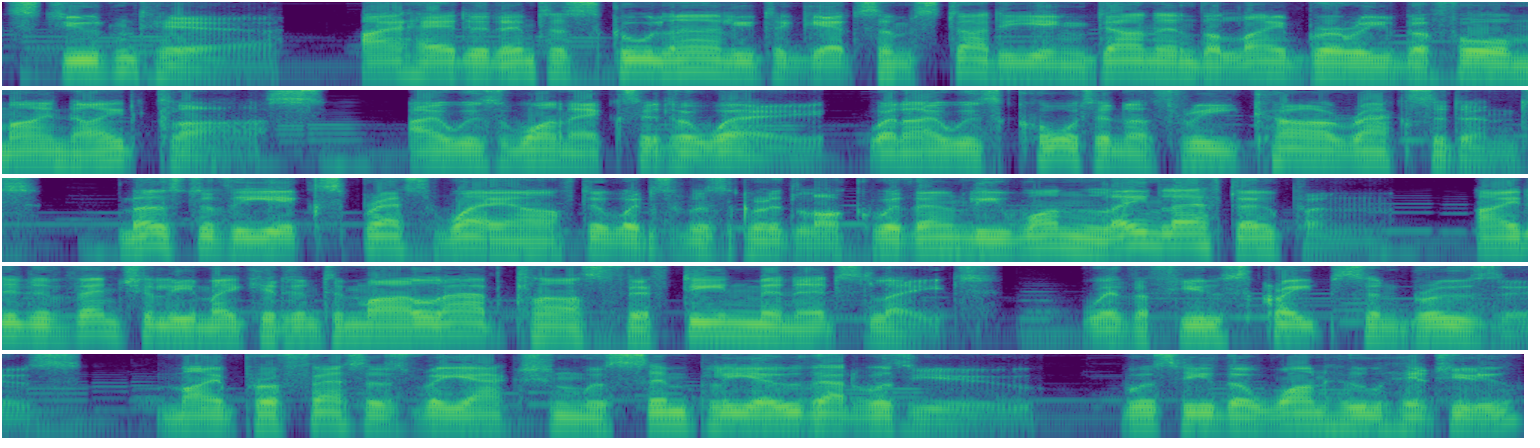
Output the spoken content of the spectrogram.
Student here. I headed into school early to get some studying done in the library before my night class. I was one exit away when I was caught in a three car accident. Most of the expressway afterwards was gridlock with only one lane left open. I did eventually make it into my lab class 15 minutes late, with a few scrapes and bruises. My professor's reaction was simply oh that was you. Was he the one who hit you?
